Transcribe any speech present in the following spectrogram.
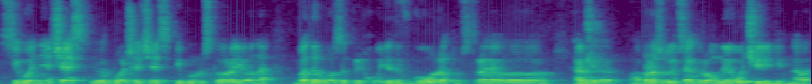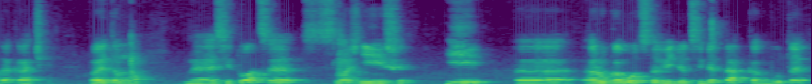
Сегодня часть, большая часть Кибурского района водовозы приходят в город, устраивают, э, образуются огромные очереди на водокачке. Поэтому э, ситуация сложнейшая. И э, руководство ведет себя так, как будто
